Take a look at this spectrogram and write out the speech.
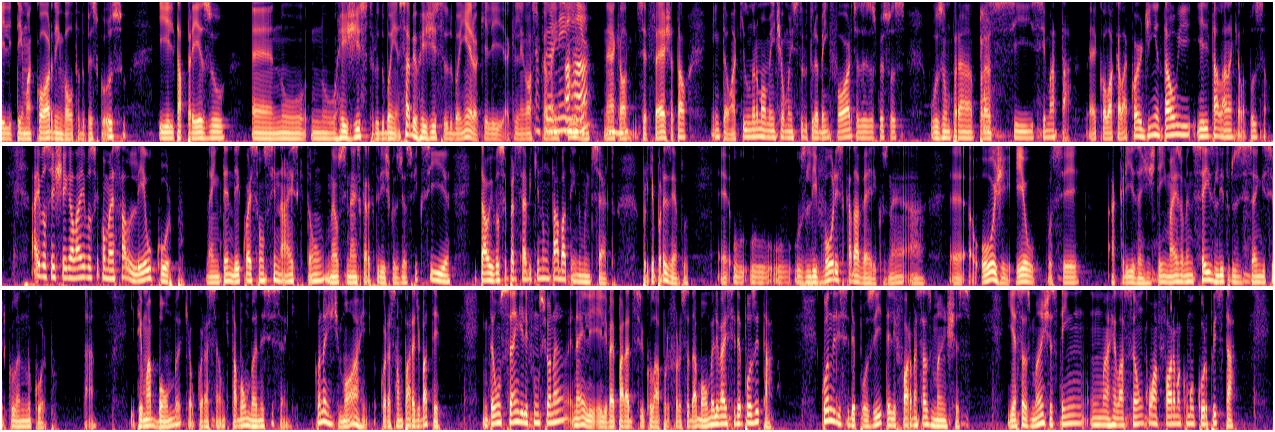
ele tem uma corda em volta do pescoço e ele tá preso é, no, no registro do banheiro. Sabe o registro do banheiro? Aquele, aquele negócio que fica lá em cima, Aham. né? Aquela você fecha e tal. Então, aquilo normalmente é uma estrutura bem forte, às vezes as pessoas usam para se, se matar. né? Coloca lá a cordinha e tal e, e ele tá lá naquela posição. Aí você chega lá e você começa a ler o corpo, né? entender quais são os sinais que estão, né? os sinais característicos de asfixia e tal, e você percebe que não está batendo muito certo. Porque, por exemplo, é, o- o- os livores cadavéricos, né? A- é, hoje, eu, você, a Cris, a gente tem mais ou menos 6 litros de sangue circulando no corpo. Tá? E tem uma bomba, que é o coração, que está bombando esse sangue. Quando a gente morre, o coração para de bater. Então o sangue ele funciona, né? ele, ele vai parar de circular por força da bomba, ele vai se depositar. Quando ele se deposita, ele forma essas manchas. E essas manchas têm uma relação com a forma como o corpo está.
